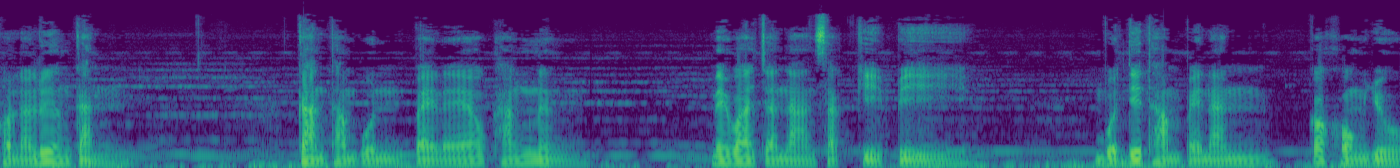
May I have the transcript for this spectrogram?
คนละเรื่องกัน การทำบุญไปแล้วครั้งหนึ่ง ไม่ว่าจะนานสักกี่ปี บุญที่ทำไปนั้นก็คงอยู่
